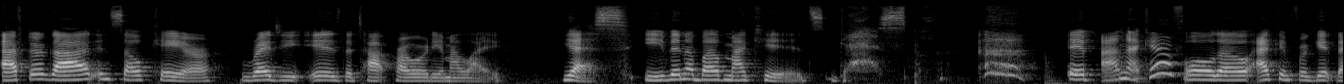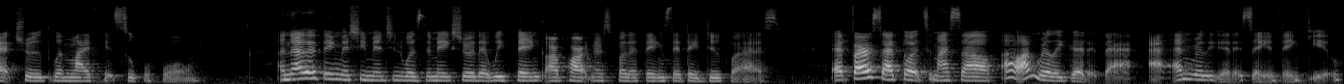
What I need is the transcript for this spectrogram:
After God and self care, Reggie is the top priority in my life. Yes, even above my kids. Gasp. if I'm not careful, though, I can forget that truth when life gets super full. Another thing that she mentioned was to make sure that we thank our partners for the things that they do for us. At first, I thought to myself, oh, I'm really good at that. I, am really good at saying thank you.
